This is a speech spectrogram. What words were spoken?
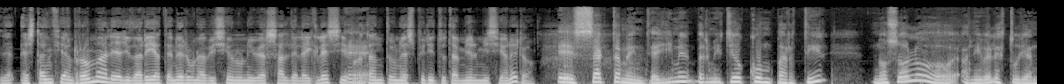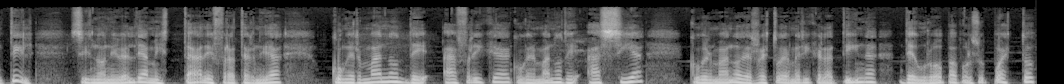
la estancia en Roma le ayudaría a tener una visión universal de la Iglesia y, por eh, tanto, un espíritu también misionero. Exactamente. Allí me permitió compartir, no solo a nivel estudiantil, sino a nivel de amistad, de fraternidad, con hermanos de África, con hermanos de Asia, con hermanos del resto de América Latina, de Europa, por supuesto,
